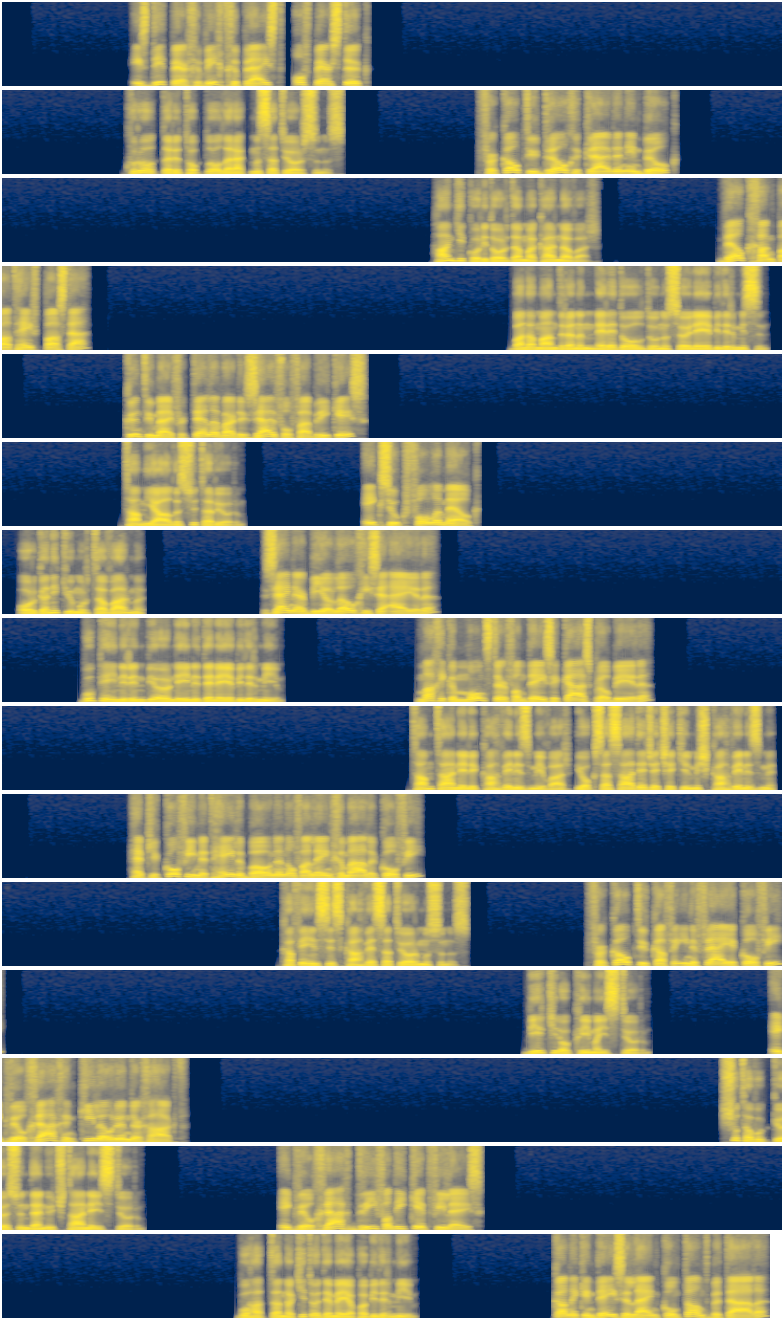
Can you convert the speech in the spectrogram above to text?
Is dit per gewicht geprijsd, of per stuk? Kuru otları toplu olarak mı satıyorsunuz? Verkoopt u droge kruiden in bulk? Hangi koridorda makarna var? Welk gangpad heeft pasta? Bana mandıranın nerede olduğunu söyleyebilir misin? Kunt u mij vertellen waar de zuivelfabriek is? Tam yağlı süt arıyorum. Ik zoek volle melk. Organik yumurta var mı? Zijn er biologische eieren? Bu peynirin bir örneğini deneyebilir miyim? Mag ik een monster van deze kaas proberen? Tam taneli kahveniz mi var, yoksa sadece çekilmiş kahveniz mi? Heb je koffie met hele bonen of alleen gemalen koffie? Kafeinsiz kahve satıyor musunuz? Verkoopt u cafeïnevrije koffie? Bir kilo kıyma istiyorum. Ik wil graag een kilo runder gehakt. Şu tavuk göğsünden 3 tane istiyorum. Ik wil graag drie van die kipfilets. Bu hatta nakit ödeme yapabilir miyim? Kan ik in deze lijn contant betalen?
